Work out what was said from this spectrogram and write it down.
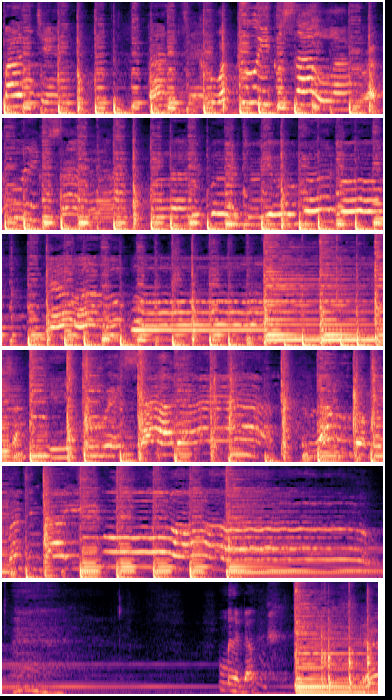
Panchen, Panchen, Kuwak. Meledak Rungkat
